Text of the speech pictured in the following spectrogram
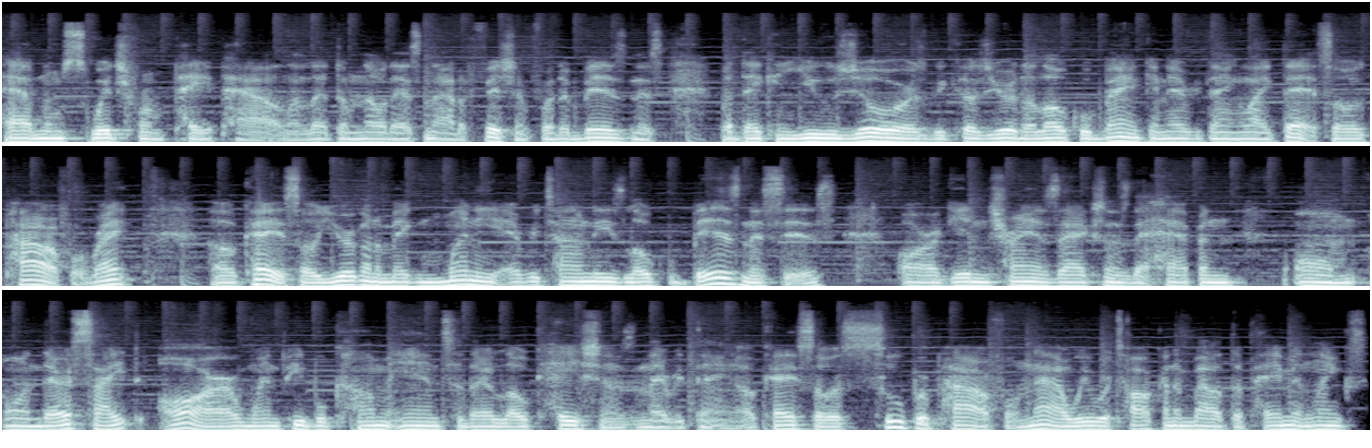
have them switch from PayPal, and let them know that's not efficient for the business, but they can use yours because you're the local bank and everything like that. So it's powerful, right? Okay, so you're going to make money every time these local businesses businesses are getting transactions that happen on on their site or when people come into their locations and everything. Okay, so it's super powerful. Now we were talking about the payment links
